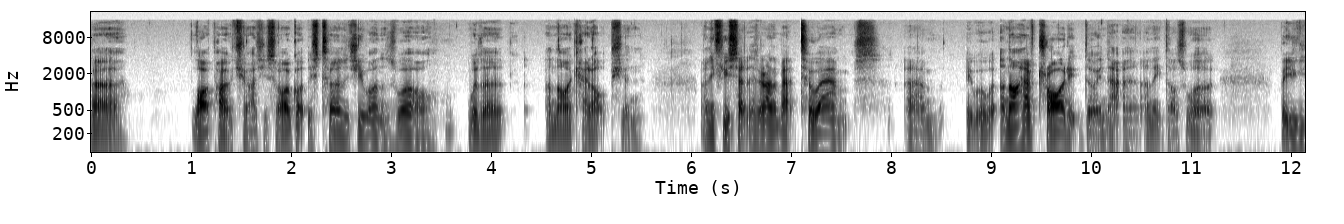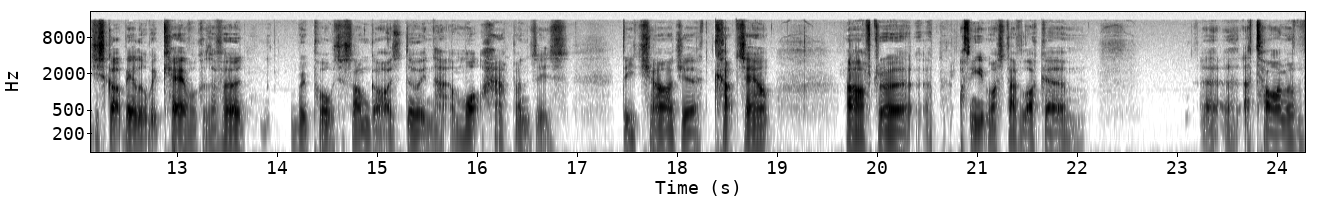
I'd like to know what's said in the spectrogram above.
uh, lipo charger, so I've got this Turnigy one as well with a an iCAD option, and if you set it around about two amps, um, it will. And I have tried it doing that, and it does work. But you just got to be a little bit careful because I've heard reports of some guys doing that, and what happens is the charger cuts out after a, a, I think it must have like um, a, a, a time of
